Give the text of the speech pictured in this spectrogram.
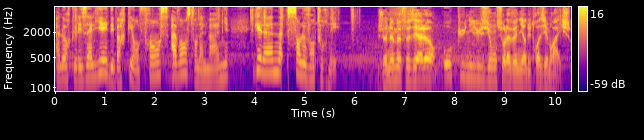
alors que les Alliés débarqués en France avancent en Allemagne, Gehlen sent le vent tourner. Je ne me faisais alors aucune illusion sur l'avenir du Troisième Reich.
